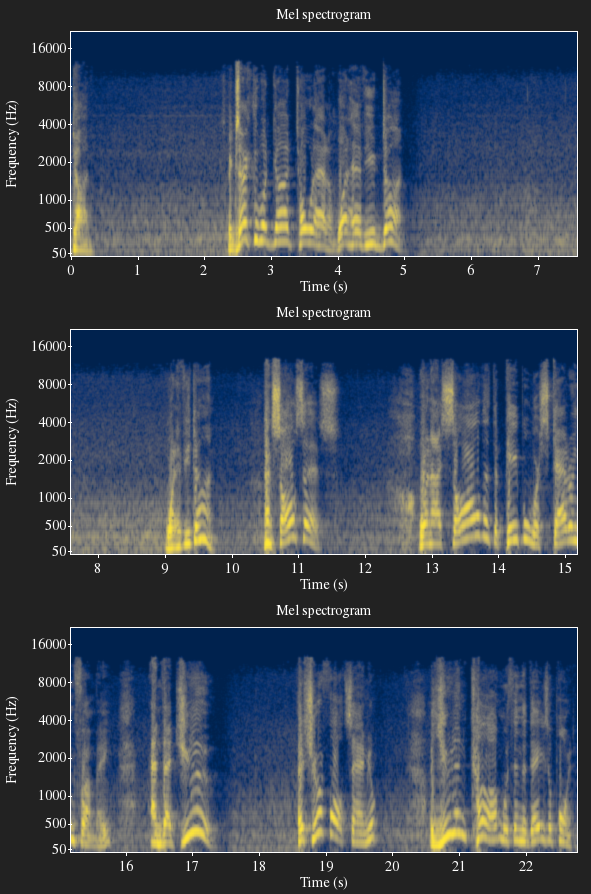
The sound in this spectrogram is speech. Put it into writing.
done? Exactly what God told Adam. What have you done? What have you done? And Saul says, When I saw that the people were scattering from me, and that you, it's your fault, Samuel, you didn't come within the days appointed,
